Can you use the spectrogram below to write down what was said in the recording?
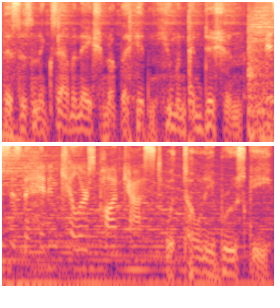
This is an examination of the hidden human condition. This is the Hidden Killers Podcast with Tony Brueski.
